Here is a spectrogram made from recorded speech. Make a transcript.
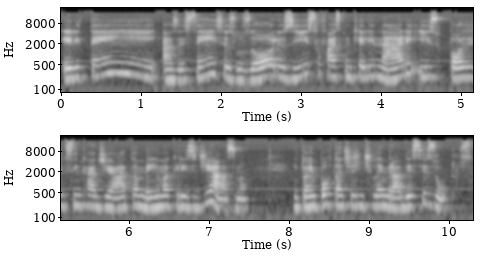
ele tem as essências, os óleos, e isso faz com que ele inale e isso pode desencadear também uma crise de asma. Então é importante a gente lembrar desses outros.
